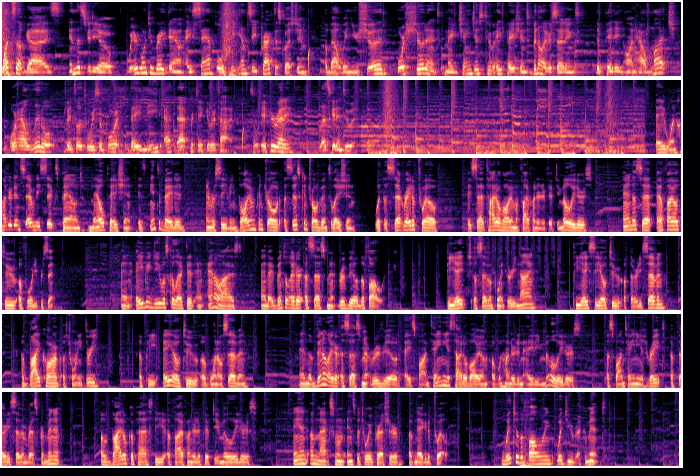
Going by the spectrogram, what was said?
What's up guys? In this video, we're going to break down a sample TMC practice question about when you should or shouldn't make changes to a patient's ventilator settings depending on how much or how little ventilatory support they need at that particular time. So if you're ready, let's get into it. A 176 pound male patient is intubated and receiving volume controlled assist controlled ventilation with a set rate of 12, a set tidal volume of 550 milliliters, and a set FiO2 of 40%. An ABG was collected and analyzed, and a ventilator assessment revealed the following pH of 7.39, PaCO2 of 37, a bicarb of 23, a PaO2 of 107, and the ventilator assessment revealed a spontaneous tidal volume of 180 milliliters, a spontaneous rate of 37 breaths per minute, a vital capacity of 550 milliliters, and a maximum inspiratory pressure of negative 12. Which of the following would you recommend?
